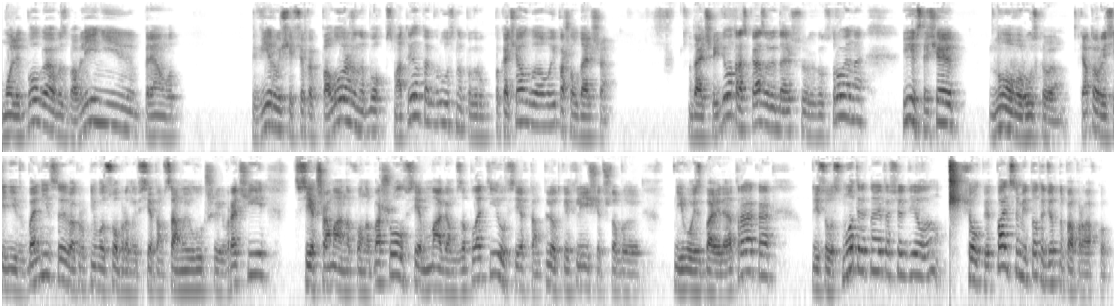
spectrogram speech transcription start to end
молит Бога об избавлении, прям вот верующий, все как положено. Бог посмотрел так грустно, покачал головой и пошел дальше. Дальше идет, рассказывает дальше, что устроено. И встречают нового русского, который сидит в больнице, вокруг него собраны все там самые лучшие врачи, всех шаманов он обошел, всем магам заплатил, всех там плеткой хлещет, чтобы его избавили от рака. Иисус смотрит на это все дело, ну, щелкает пальцами, и тот идет на поправку.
